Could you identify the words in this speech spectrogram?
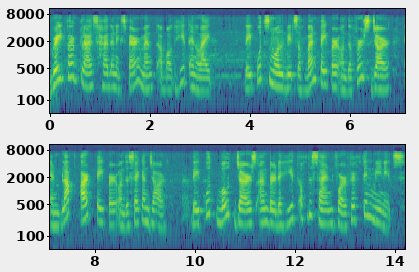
grade 5 class had an experiment about heat and light. They put small bits of bond paper on the first jar and black art paper on the second jar. They put both jars under the heat of the sun for 15 minutes.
